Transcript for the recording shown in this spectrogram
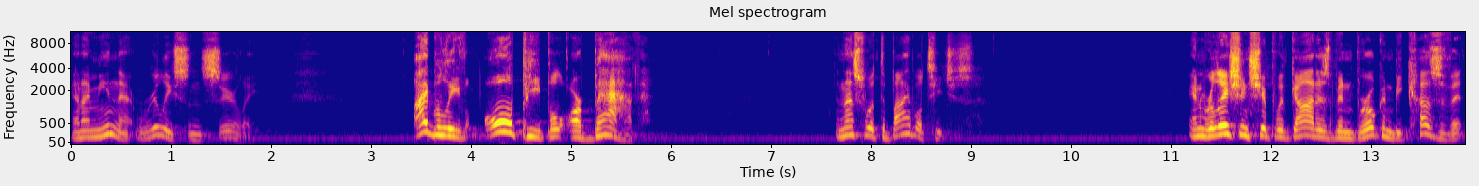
And I mean that really sincerely. I believe all people are bad. And that's what the Bible teaches. And relationship with God has been broken because of it,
